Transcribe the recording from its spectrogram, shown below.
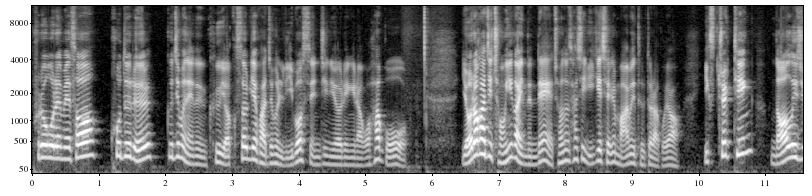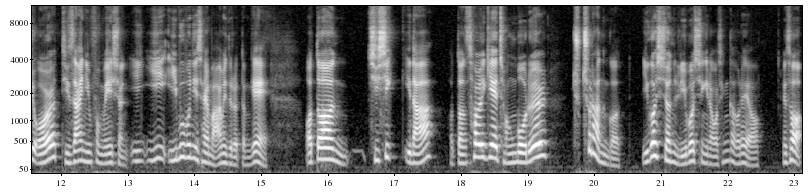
프로그램에서 코드를 끄집어내는 그 역설계 과정을 reverse engineering이라고 하고 여러 가지 정의가 있는데 저는 사실 이게 제일 마음에 들더라고요. Extracting knowledge or design information 이, 이, 이 부분이 제일 마음에 들었던 게 어떤 지식이나 어떤 설계 정보를 추출하는 것 이것이 저는 reversing이라고 생각을 해요. 그래서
